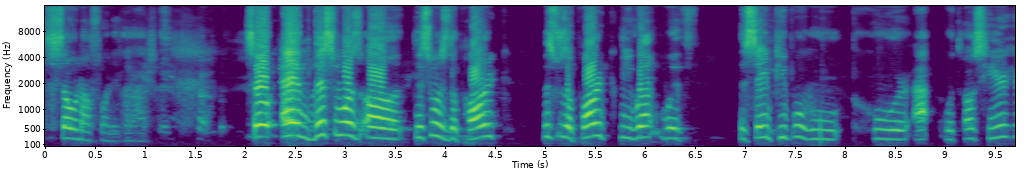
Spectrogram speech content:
So not funny. Actually. So and this was uh this was the park. This was a park we went with the same people who who were at with us here.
